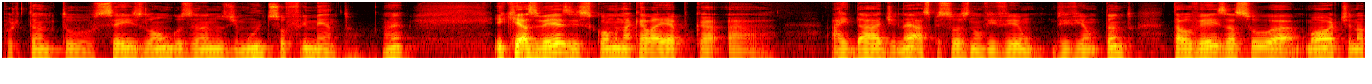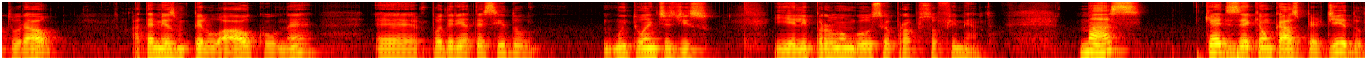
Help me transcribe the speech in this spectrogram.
Portanto, seis longos anos de muito sofrimento. Né? E que às vezes, como naquela época a, a idade, né, as pessoas não viviam, viviam tanto, talvez a sua morte natural até mesmo pelo álcool, né? É, poderia ter sido muito antes disso. E ele prolongou o seu próprio sofrimento. Mas, quer dizer que é um caso perdido?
